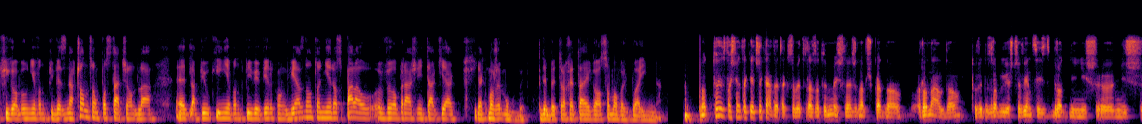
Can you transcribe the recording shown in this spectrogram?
Figo był niewątpliwie znaczącą postacią dla, dla piłki, niewątpliwie wielką gwiazdą, to nie rozpalał wyobraźni tak, jak, jak może mógłby, gdyby trochę ta jego osobowość była inna. No to jest właśnie takie ciekawe, tak sobie teraz o tym myślę, że na przykład no, Ronaldo, który zrobił jeszcze więcej zbrodni niż, niż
